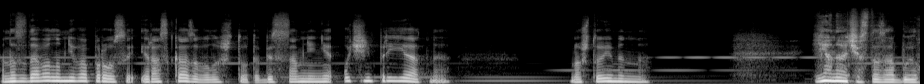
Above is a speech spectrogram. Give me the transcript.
она задавала мне вопросы и рассказывала что-то, без сомнения, очень приятное. Но что именно? Я начисто забыл.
